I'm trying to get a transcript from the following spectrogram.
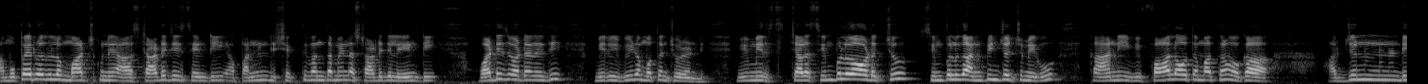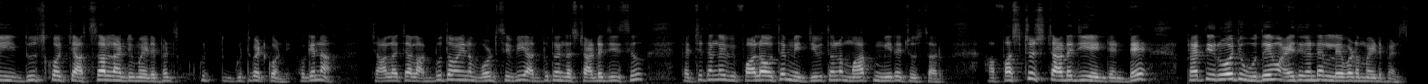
ఆ ముప్పై రోజుల్లో మార్చుకునే ఆ స్ట్రాటజీస్ ఏంటి? ఆ పన్నెండు శక్తివంతమైన స్ట్రాటజీలు ఏంటి? వాట్ ఈజ్ వాట్ అనేది మీరు ఈ వీడియో మొత్తం చూడండి. ఇవి మీరు చాలా సింపుల్గా ఉండొచ్చు సింపుల్గా అనిపించవచ్చు మీకు. కానీ ఇవి ఫాలో అవుతే మాత్రం ఒక అర్జున్ నుండి దూసుకొచ్చే అస్త్రాలు లాంటివి మై డిఫెన్స్ గుర్తు గుర్తుపెట్టుకోండి. ఓకేనా? చాలా చాలా అద్భుతమైన వర్డ్స్ ఇవి అద్భుతమైన స్ట్రాటజీస్ ఖచ్చితంగా ఇవి ఫాలో అవుతే మీ జీవితంలో మార్పు మీరే చూస్తారు. ఆ ఫస్ట్ స్ట్రాటజీ ఏంటంటే ప్రతిరోజు ఉదయం ఐదు గంటలు లేవడం మై డిఫెండ్స్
